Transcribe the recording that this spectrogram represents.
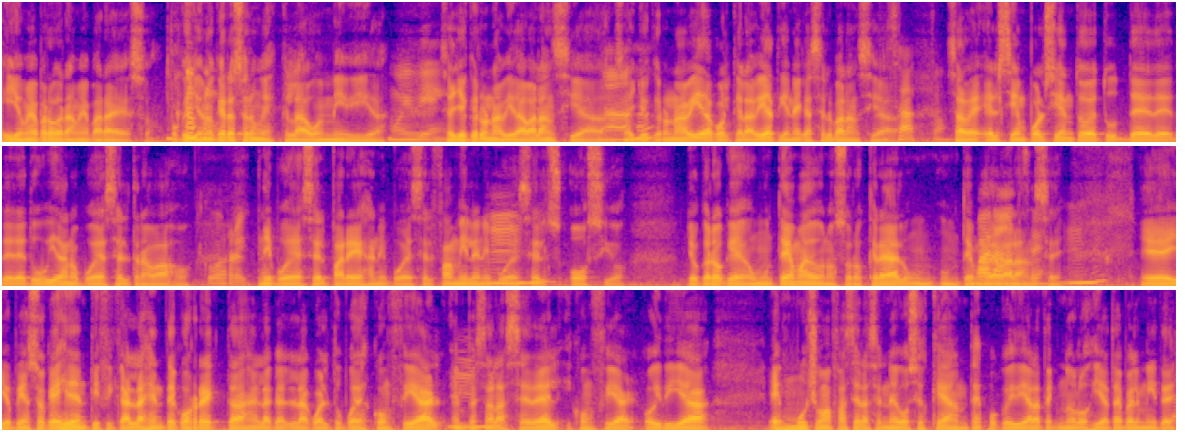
Y yo me programé para eso. Porque yo no quiero ser un esclavo en mi vida. Muy bien. O sea, yo quiero una vida balanceada. O sea, yo quiero una vida porque la vida tiene que ser balanceada. Exacto. ¿Sabes? El 100% de tu, de, de, de, tu vida no puede ser trabajo. Correcto. Ni puede ser pareja, ni puede ser familia, ni puede ser ocio. Yo creo que es un tema de nosotros crear un, tema de balance. Eh, yo pienso que es identificar la gente correcta en la, la cual tú puedes confiar, empezar a ceder y confiar. Hoy día es mucho más fácil hacer negocios que antes, porque hoy día la tecnología te permite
